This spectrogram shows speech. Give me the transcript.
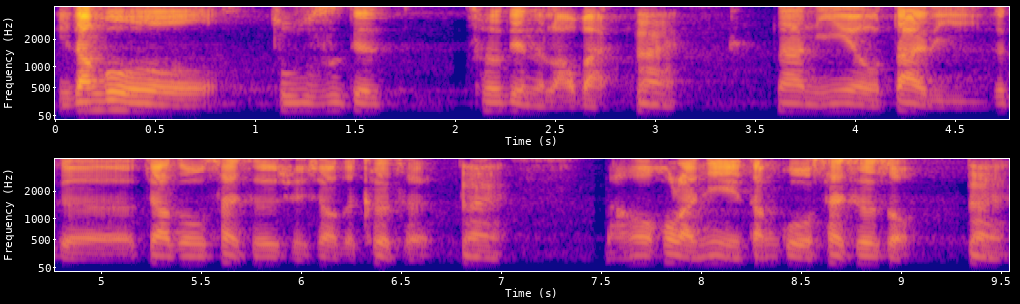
你当过出租车店车店的老板，对。那你也有代理这个加州赛车学校的课程，对。然后后来你也当过赛车手，对。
